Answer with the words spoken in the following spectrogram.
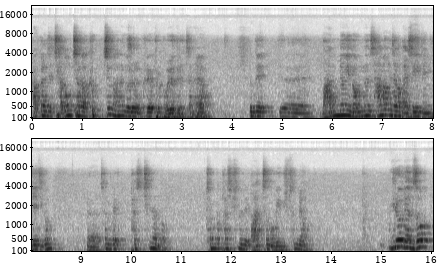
아까 이제 자동차가 급증하는 거를 그래프를 보여드렸잖아요. 근데 에, 만 명이 넘는 사망자가 발생이 된 게 지금 에, 1987년도, 1987년도에 11,563명. 이러면서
